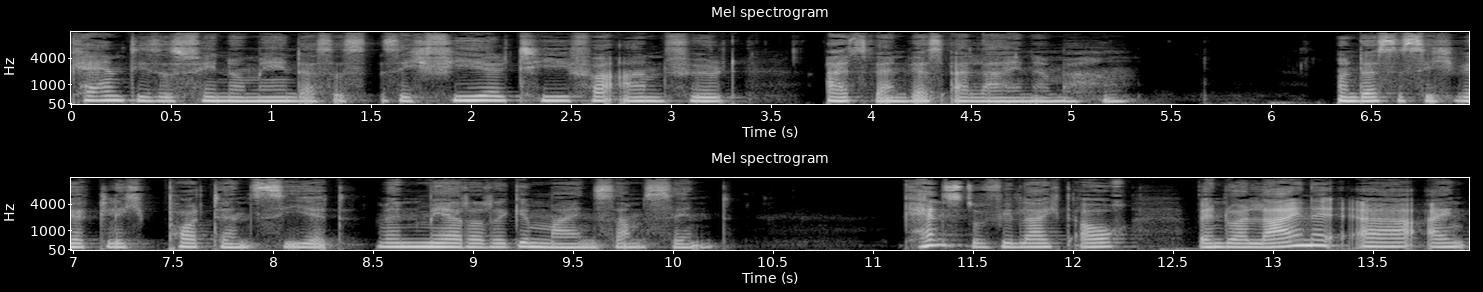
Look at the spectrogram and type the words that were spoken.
kennt dieses Phänomen, dass es sich viel tiefer anfühlt, als wenn wir es alleine machen. Und dass es sich wirklich potenziert, wenn mehrere gemeinsam sind. Kennst du vielleicht auch, wenn du alleine äh, ein,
